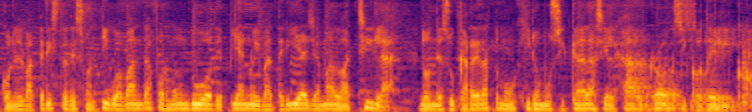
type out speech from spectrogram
Con el baterista de su antigua banda formó un dúo de piano y batería llamado Attila, donde su carrera tomó un giro musical hacia el hard rock psicodélico.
